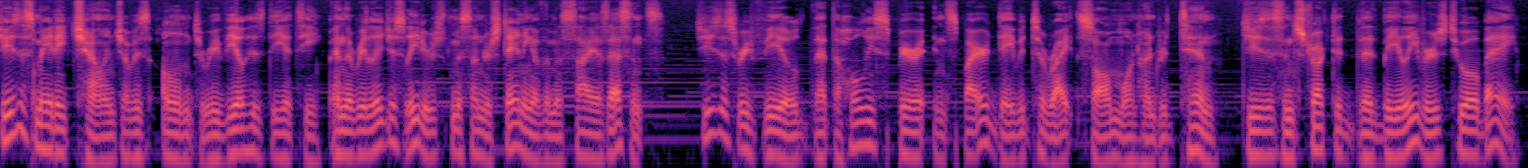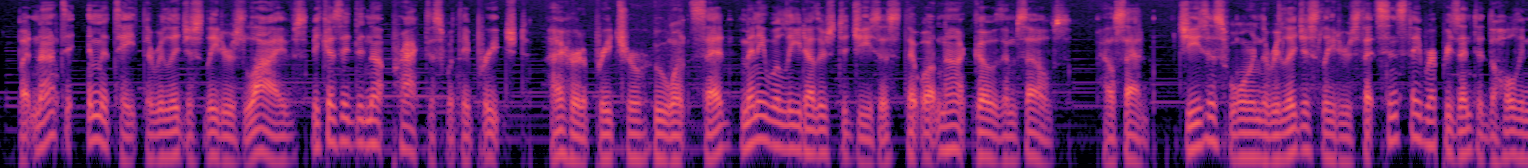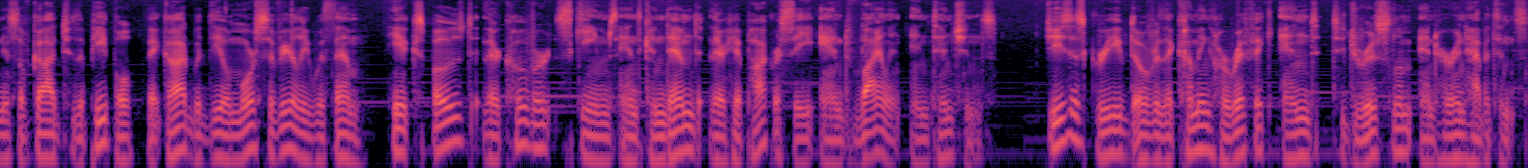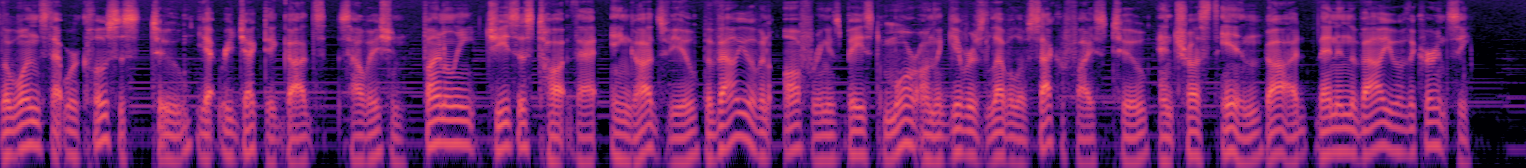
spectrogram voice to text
Jesus made a challenge of his own to reveal his deity and the religious leaders' misunderstanding of the Messiah's essence. Jesus revealed that the Holy Spirit inspired David to write Psalm 110. Jesus instructed the believers to obey, but not to imitate the religious leaders' lives because they did not practice what they preached. I heard a preacher who once said, Many will lead others to Jesus that will not go themselves. How sad. Jesus warned the religious leaders that since they represented the holiness of God to the people, that God would deal more severely with them. He exposed their covert schemes and condemned their hypocrisy and violent intentions. Jesus grieved over the coming horrific end to Jerusalem and her inhabitants, the ones that were closest to, yet rejected God's salvation. Finally, Jesus taught that, in God's view, the value of an offering is based more on the giver's level of sacrifice to and trust in God than in the value of the currency.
